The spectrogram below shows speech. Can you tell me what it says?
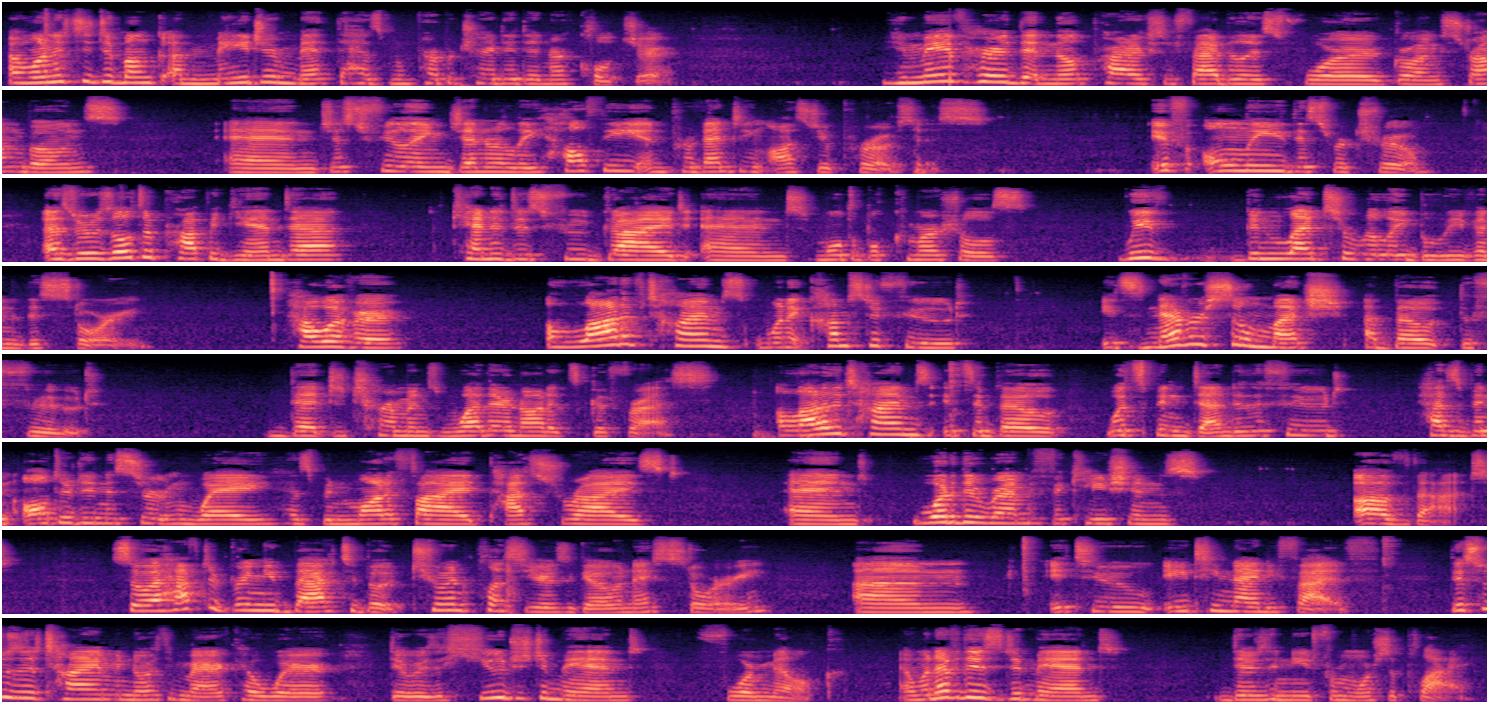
I wanted to debunk a major myth that has been perpetrated in our culture. You may have heard that milk products are fabulous for growing strong bones and just feeling generally healthy and preventing osteoporosis. If only this were true. As a result of propaganda, Canada's Food Guide, and multiple commercials, we've been led to really believe in this story. However, a lot of times when it comes to food, it's never so much about the food that determines whether or not it's good for us. A lot of the times it's about what's been done to the food, has been altered in a certain way, has been modified, pasteurized, and what are the ramifications of that. So I have to bring you back to about 200 plus years ago, a nice story, um, to 1895. This was a time in North America where there was a huge demand for milk. And whenever there's demand, there's a need for more supply.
